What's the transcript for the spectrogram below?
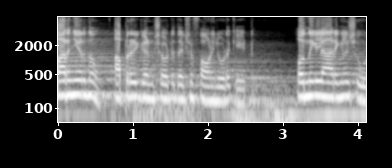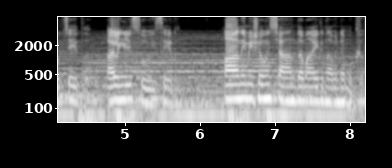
പറഞ്ഞിരുന്നു. അപ്പുറം ഗൺഷോട്ട് ദക്ഷ ഫോണിലൂടെ കേട്ടു. ഒന്നുകിൽ ആരെങ്കിലും ഷൂട്ട് ചെയ്തു അല്ലെങ്കിൽ സൂയിസൈഡ് ആ നിമിഷവും ശാന്തമായിരുന്നു അവന്റെ മുഖം.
